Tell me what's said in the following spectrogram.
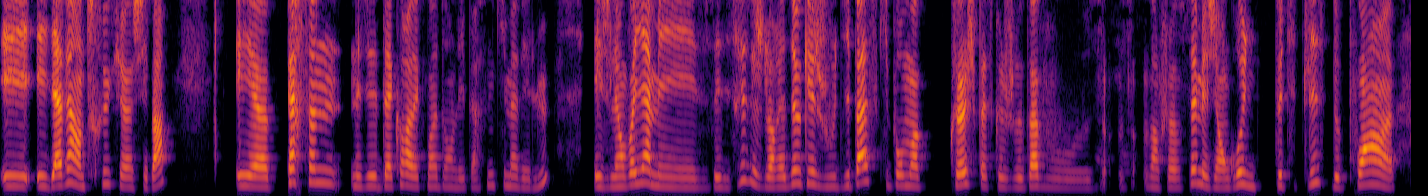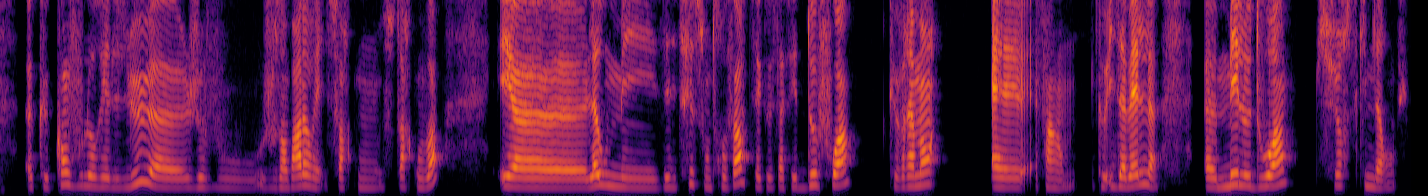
Et il y avait un truc, euh, je sais pas. Et personne n'était d'accord avec moi dans les personnes qui m'avaient lu. Et je l'ai envoyé à mes éditrices et je leur ai dit, OK, je vous dis pas ce qui pour moi parce que je veux pas vous influencer, mais j'ai en gros une petite liste de points euh, que quand vous l'aurez lu, euh, je, vous, je vous en parlerai, histoire qu'on qu'on voit. Et euh, là où mes éditrices sont trop fortes, c'est que ça fait deux fois que vraiment, enfin, que Isabelle met le doigt sur ce qui me dérange.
